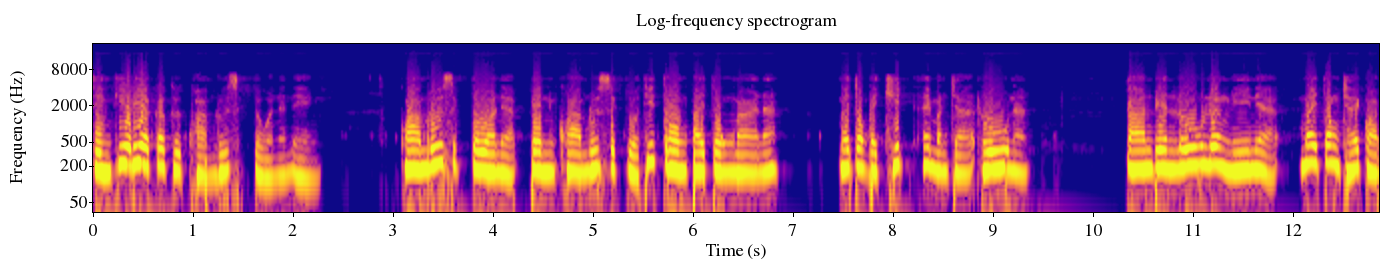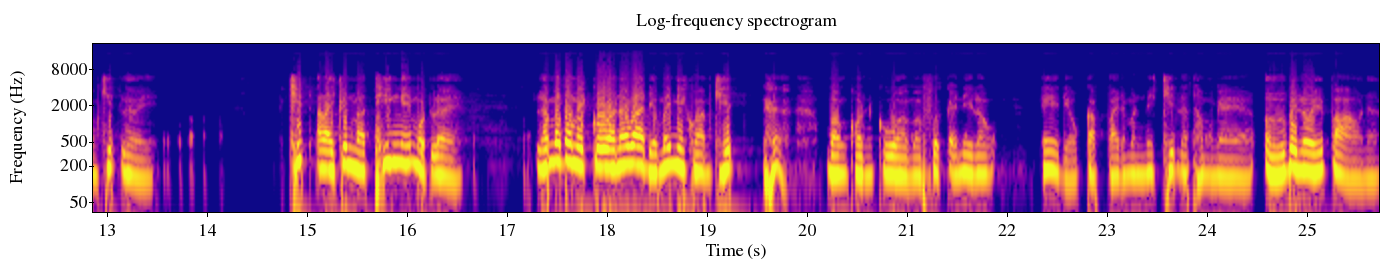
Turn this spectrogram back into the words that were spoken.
สิ่งที่เรียกก็คือความรู้สึกตัวนั่นเอง ความรู้สึกตัวเนี่ยเป็นความรู้สึกตัวที่ตรงไปตรงมานะ ไม่ต้องไปคิดให้มันจะรู้นะ การเรียนรู้เรื่องนี้เนี่ยไม่ต้องใช้ความคิดเลย คิดอะไรขึ้นมาทิ้งให้หมดเลย แล้วไม่ต้องไปกลัวนะว่า เดี๋ยวไม่มีความคิด บางคนกลัวมาฝึกไอ้นี่แล้ว เอ๊เดี๋ยวกลับไปแล้วมันไม่คิดแล้วทำไงเออไปเลยหรือเปล่านะ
